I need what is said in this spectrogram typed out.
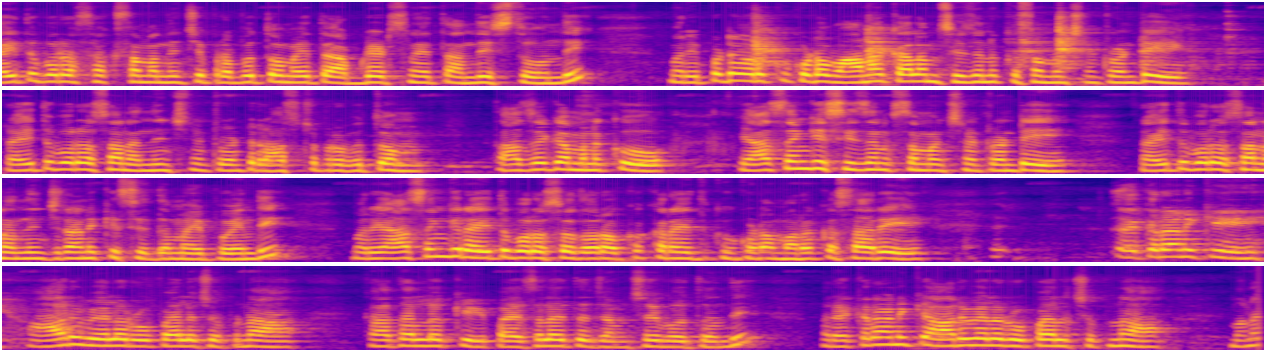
రైతు భరోసాకు సంబంధించి ప్రభుత్వం అయితే అప్డేట్స్ని అయితే అందిస్తూ ఉంది. మరి ఇప్పటి వరకు కూడా వానాకాలం సీజన్కు సంబంధించినటువంటి రైతు భరోసాను అందించినటువంటి రాష్ట్ర ప్రభుత్వం తాజాగా మనకు యాసంగి సీజన్కు సంబంధించినటువంటి రైతు భరోసాను అందించడానికి సిద్ధమైపోయింది. మరి యాసంగి రైతు భరోసా ద్వారా ఒక్కొక్క రైతుకు కూడా మరొకసారి ఎకరానికి ఆరు వేల రూపాయల చొప్పున ఖాతాల్లోకి పైసలు అయితే జమ చేయబోతుంది. మరి ఎకరానికి ఆరు వేల రూపాయల చొప్పున మన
